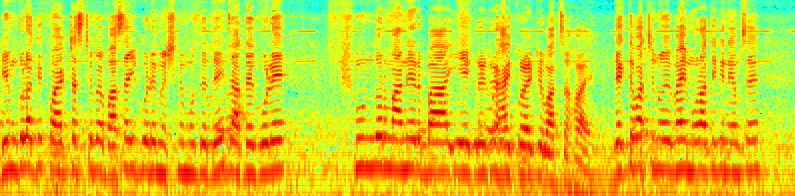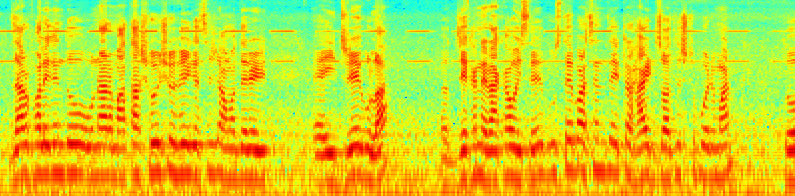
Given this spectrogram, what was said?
ডিমগুলোকে কয়েকটা স্টেপে বাছাই করে মেশিনের মধ্যে দেই, যাতে করে সুন্দর মানের বা এ গ্রেডের হাই কোয়ালিটির বাচ্চা হয়। দেখতে পাচ্ছেন ওই ভাই মোড়া থেকে নেমছে, যার ফলে কিন্তু ওনার মাথা সই সই হয়ে গেছে আমাদের এই এই ট্রেগুলা যেখানে রাখা হয়েছে বুঝতে পারছেন যে এটার হাইট যথেষ্ট পরিমাণ। তো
